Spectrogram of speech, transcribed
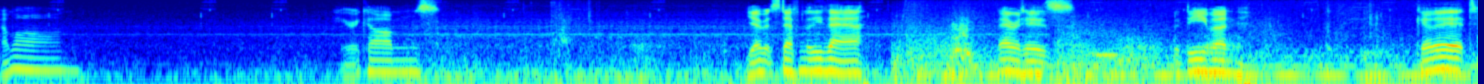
Come on. Here it comes. Yep, it's definitely there. There it is. The demon. Kill it.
